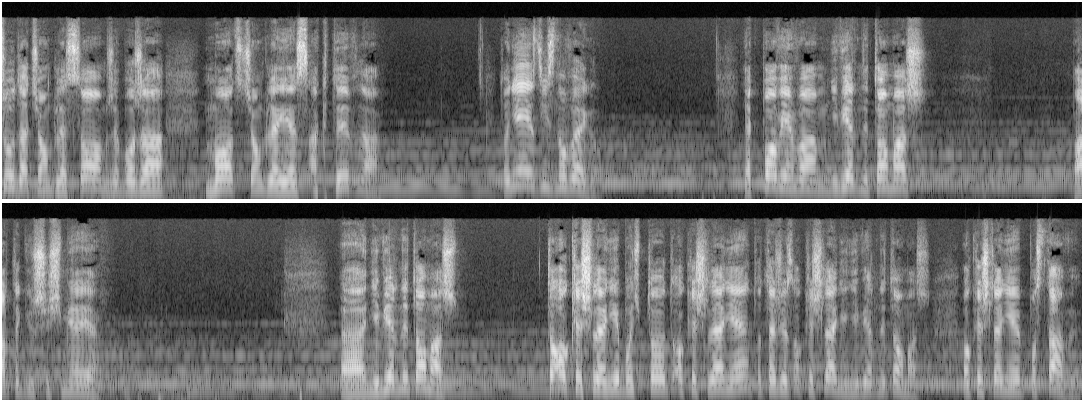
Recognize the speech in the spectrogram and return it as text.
cuda ciągle są, że Boża moc ciągle jest aktywna. To nie jest nic nowego. Jak powiem wam, niewierny Tomasz, Bartek już się śmieje. E, niewierny Tomasz. To określenie, bądź to określenie, to też jest określenie, niewierny Tomasz. Określenie postawy.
